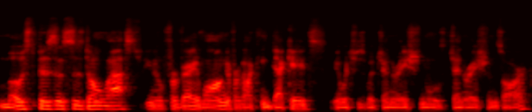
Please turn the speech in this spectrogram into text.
Most businesses don't last you know for very long if we're talking decades you know, which is what generational generations are.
